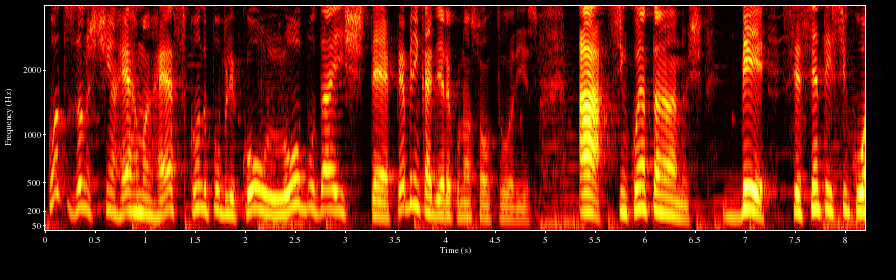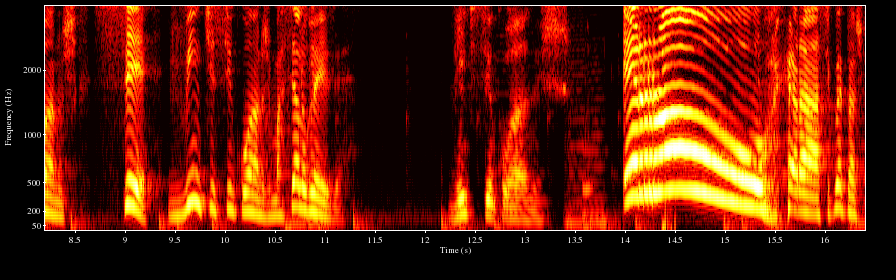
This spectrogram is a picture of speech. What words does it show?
Quantos anos tinha Hermann Hesse quando publicou O Lobo da Steppe? É brincadeira com o nosso autor isso. A, 50 anos. B, 65 anos. C, 25 anos. Marcelo Glazer. 25 anos. Errou! Era 50 anos.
